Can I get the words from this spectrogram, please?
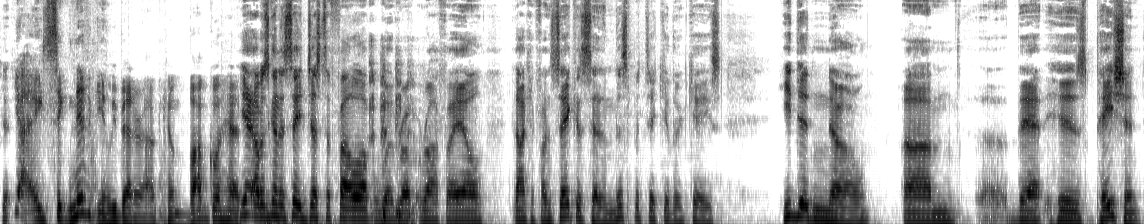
Yeah, a significantly better outcome. Bob, go ahead. Yeah, I was going to say just to follow up on what Ra- Rafael, Dr. Fonseca said in this particular case, he didn't know um, uh, that his patient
